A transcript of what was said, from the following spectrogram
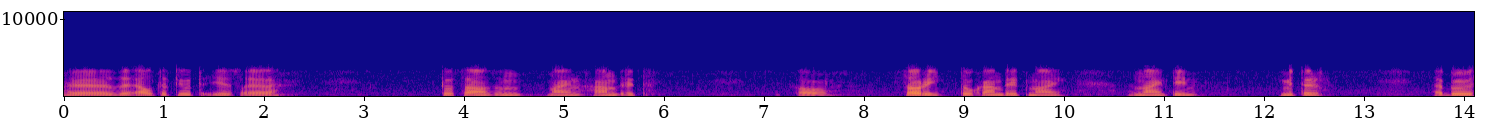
Uh, the altitude is uh, 2,900. Oh, sorry, 219 meters above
